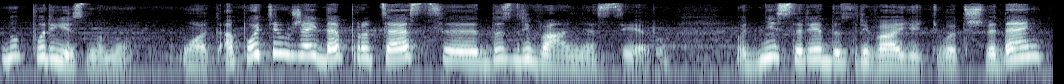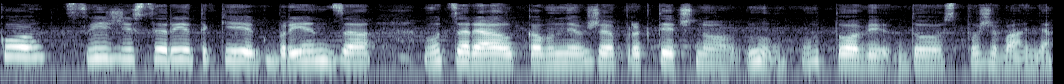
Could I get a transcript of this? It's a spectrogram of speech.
Ну, по-різному. От. А потім вже йде процес е, дозрівання сиру. Одні сири дозрівають от швиденько, свіжі сири, такі як бринза, моцарелка, вони вже практично ну, готові до споживання.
